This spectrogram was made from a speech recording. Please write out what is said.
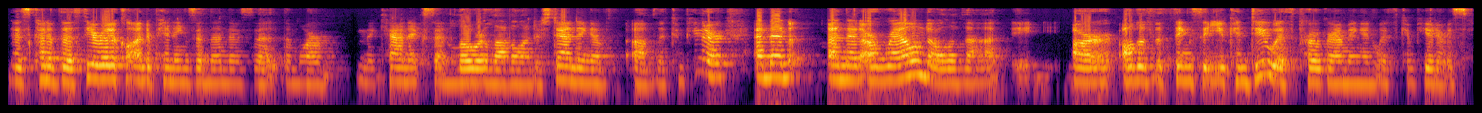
there's kind of the theoretical underpinnings, and then there's the the more mechanics and lower level understanding of of the computer, and then and then around all of that are all of the things that you can do with programming and with computers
